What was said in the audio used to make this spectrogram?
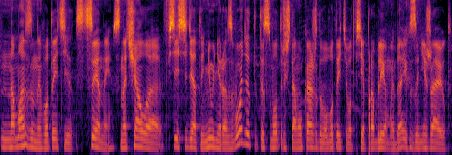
намазаны вот эти сцены. Сначала все сидят и нюни разводят, и ты смотришь там у каждого вот эти вот все проблемы, да, их занижают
